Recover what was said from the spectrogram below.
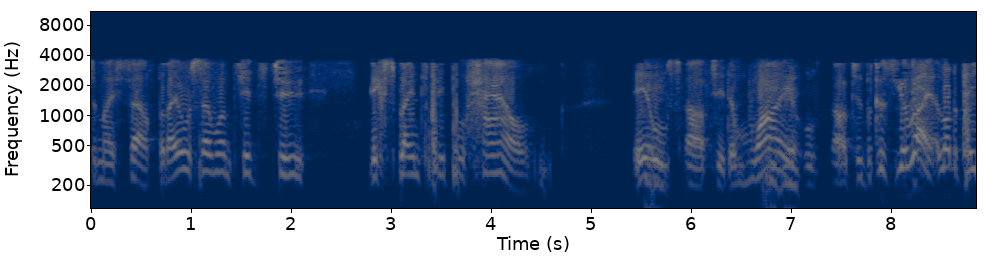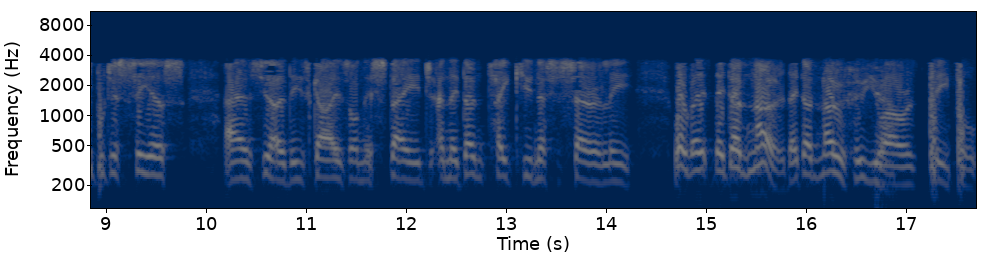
to myself, but I also wanted to explain to people how it mm-hmm. all started and why mm-hmm. it all started. Because you're right, a lot of people just see us as you know these guys on this stage, and they don't take you necessarily. Well, they they don't know. They don't know who you yeah. are as people,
